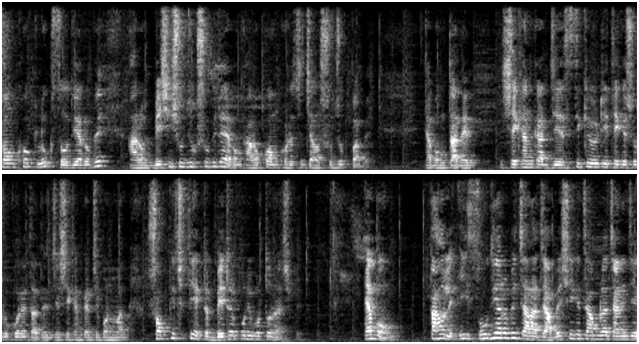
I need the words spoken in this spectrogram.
সংখ্যক লোক সৌদি আরবে আরও বেশি সুযোগ সুবিধা এবং আরও কম খরচে যাওয়ার সুযোগ পাবে। এবং তাদের সেখানকার যে সিকিউরিটি থেকে শুরু করে তাদের যে সেখানকার জীবনমান সব কিছুতেই একটা বেটার পরিবর্তন আসবে। এবং তাহলে এই সৌদি আরবে যারা যাবে, সেক্ষেত্রে আমরা জানি যে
